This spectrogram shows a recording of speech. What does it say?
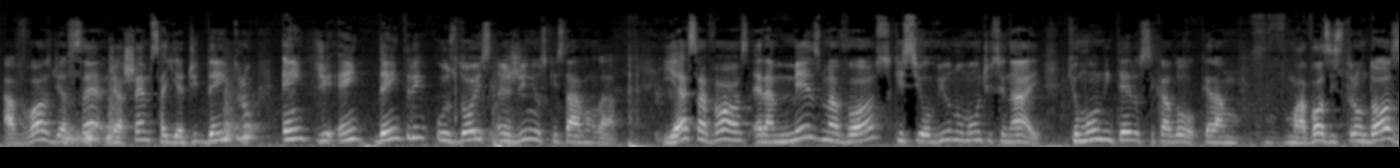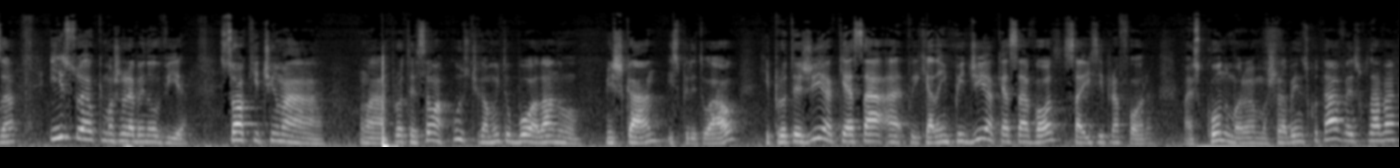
a voz de Hashem, de Hashem saía de dentro, de, em, dentre os dois anjinhos que estavam lá. E essa voz era a mesma voz que se ouviu no Monte Sinai, que o mundo inteiro se calou, que era uma voz estrondosa. Isso é o que Moshe Rabbeinu ouvia. Só que tinha uma uma proteção acústica muito boa lá no Mishkan espiritual, que protegia que essa que ela impedia que essa voz saísse para fora. Mas quando Moshe Rabbeinu escutava, ele escutava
